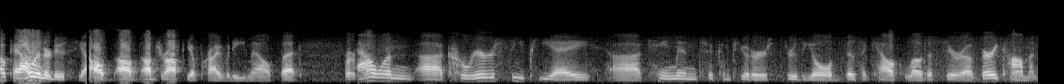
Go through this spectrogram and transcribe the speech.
okay. I'll introduce you. I'll I'll, I'll drop you a private email. But Perfect. Alan, uh, career CPA, uh, came into computers through the old VisiCalc Lotus era. Very common.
